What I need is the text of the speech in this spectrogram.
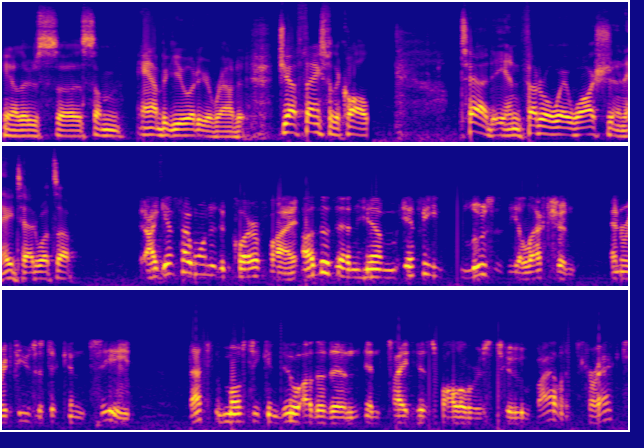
you know, there's uh, some ambiguity around it. Jeff, thanks for the call. Ted in Federal Way, Washington. Hey, Ted, what's up? I guess I wanted to clarify. Other than him, if he loses the election and refuses to concede, that's the most he can do other than incite his followers to violence, correct?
